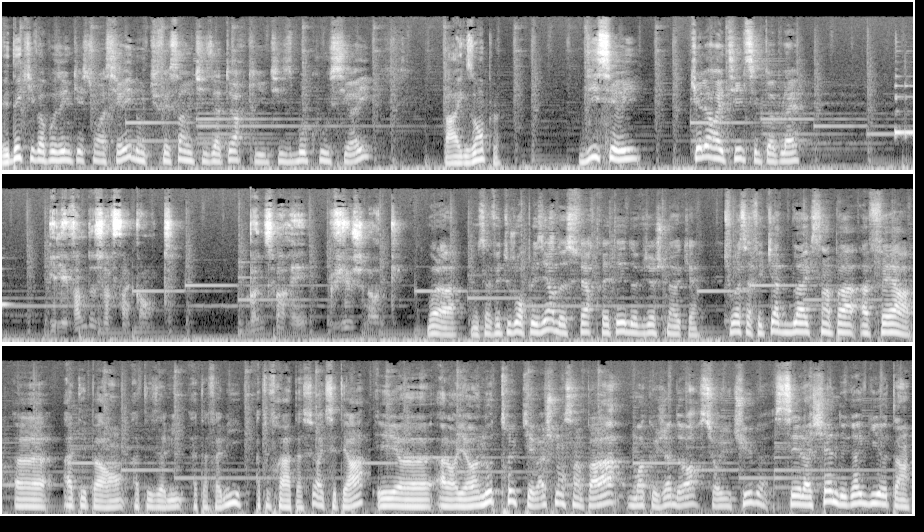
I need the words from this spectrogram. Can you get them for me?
Et dès qu'il va poser une question à Siri, donc tu fais ça à un utilisateur qui utilise beaucoup Siri. Par exemple, Dis Siri, quelle heure est-il s'il te plaît? 22h50. Bonne soirée, Vieux Schnock. Voilà, donc ça fait toujours plaisir de se faire traiter de vieux schnock. Tu vois, ça fait quatre blagues sympas à faire euh, à tes parents, à tes amis, à ta famille, à ton frère, à ta soeur, etc. Et euh, alors il y a un autre truc qui est vachement sympa, moi que j'adore sur YouTube, c'est la chaîne de Greg Guillotin.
